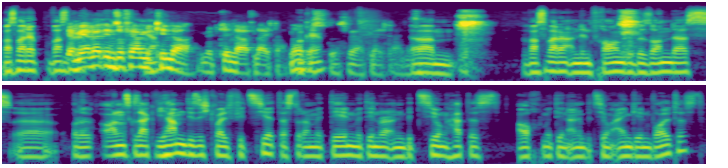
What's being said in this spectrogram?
Was war der, was Der Mehrwert insofern mit Ja. Kinder, mit Kinder vielleicht auch. Ne? Okay. Das, das wäre vielleicht eine. ähm, was war dann an den Frauen so besonders, äh, oder anders gesagt, wie haben die sich qualifiziert, dass du dann mit denen, mit denen du eine Beziehung hattest, auch mit denen eine Beziehung eingehen wolltest?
